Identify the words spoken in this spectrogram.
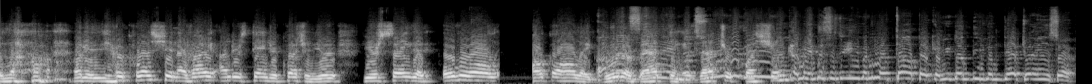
okay. Your question, if I understand your question, you're you're saying that overall alcohol a good or bad thing. Is that your with you. question? I mean, this is even your topic, and you don't even dare to answer.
